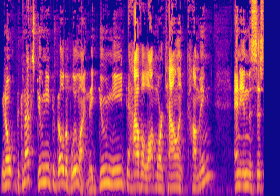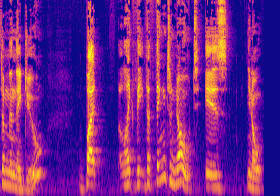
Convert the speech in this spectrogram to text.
you know, the Canucks do need to build a blue line. They do need to have a lot more talent coming and in the system than they do. But like the the thing to note is, you know,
